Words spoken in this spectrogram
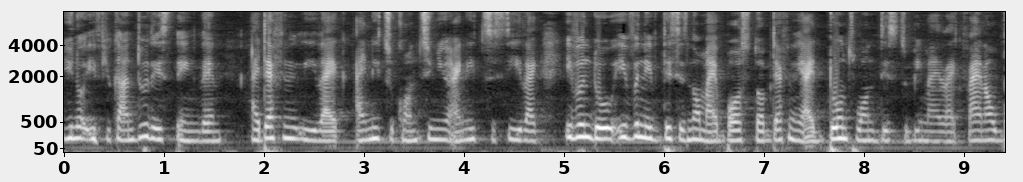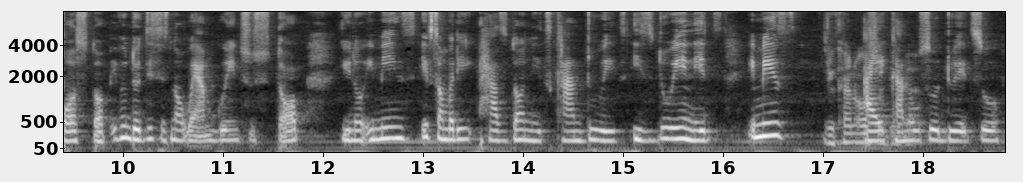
you know, if you can do this thing, then I definitely like, I need to continue. I need to see, like, even though, even if this is not my bus stop, definitely I don't want this to be my like final bus stop, even though this is not where I'm going to stop. You know, it means if somebody has done it, can do it, is doing it, it means You can also. I can also do it. So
